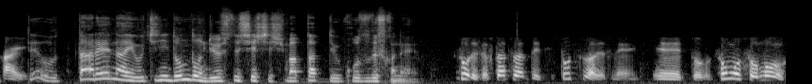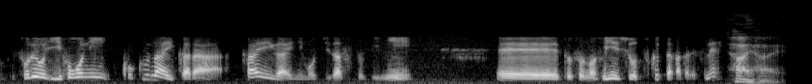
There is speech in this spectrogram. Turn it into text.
はい、手を打たれないうちにどんどん流出してしまったっていう構図ですかね。そうですね、2つあって、1つはですね、えーと、そもそもそれを違法に国内から海外に持ち出すときに、えーと、その品種を作った方ですね、はいはい、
